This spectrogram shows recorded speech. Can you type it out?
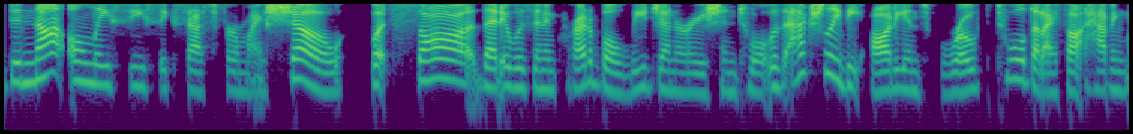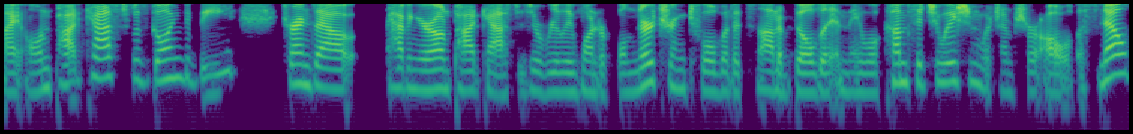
did not only see success for my show, but saw that it was an incredible lead generation tool. It was actually the audience growth tool that I thought having my own podcast was going to be. Turns out having your own podcast is a really wonderful nurturing tool, but it's not a build it and they will come situation, which I'm sure all of us know.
